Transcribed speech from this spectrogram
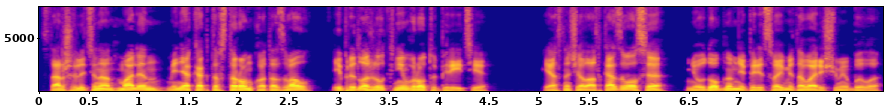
Старший лейтенант Малин меня как-то в сторонку отозвал и предложил к ним в роту перейти. Я сначала отказывался, неудобно мне перед своими товарищами было.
